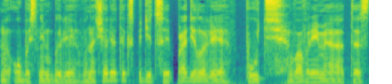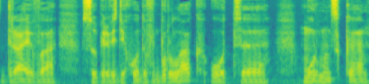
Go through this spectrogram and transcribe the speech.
Мы оба с ним были в начале этой экспедиции. Проделали путь во время тест-драйва супервездеходов «Бурлак» от э, Мурманска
